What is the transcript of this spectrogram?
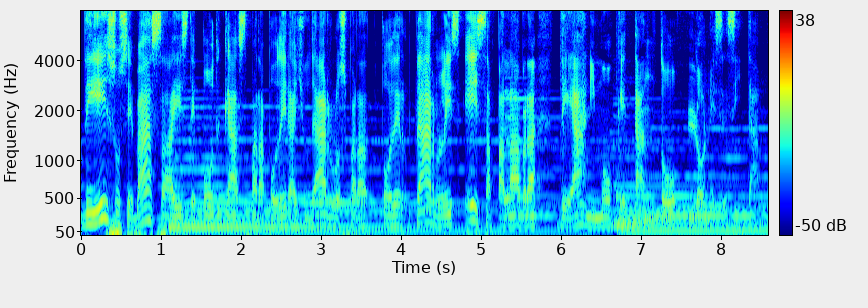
De eso se basa este podcast para poder ayudarlos, para poder darles esa palabra de ánimo que tanto lo necesitamos.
